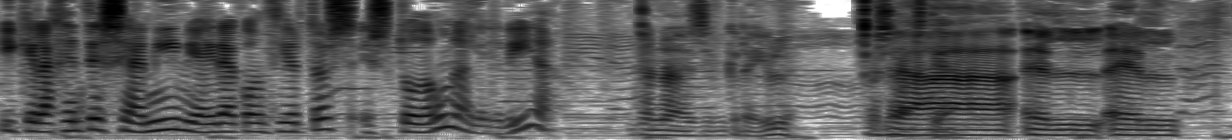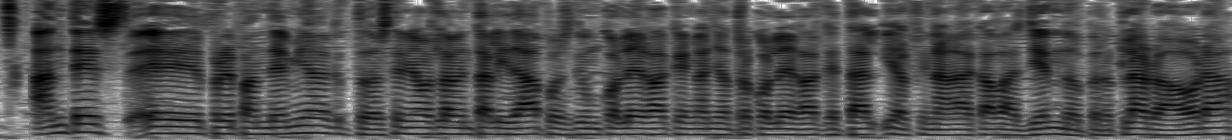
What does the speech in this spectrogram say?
y que la gente se anime a ir a conciertos, es toda una alegría. No, no, es increíble. O sea, el, el- antes, eh, prepandemia, todos teníamos la mentalidad pues, de un colega que engaña a otro colega, que tal, y al final acabas yendo. Pero claro, ahora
